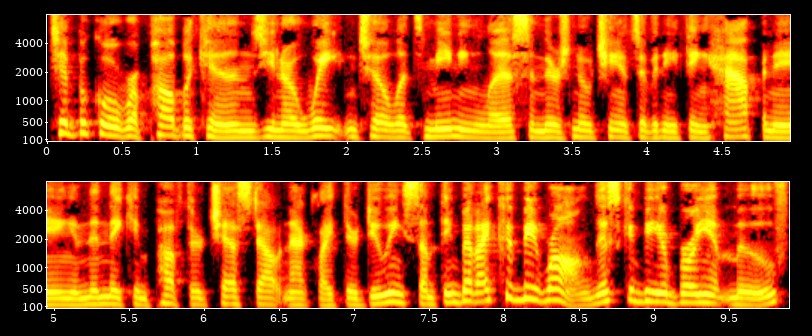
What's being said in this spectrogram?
Typical Republicans, you know, wait until it's meaningless and there's no chance of anything happening, and then they can puff their chest out and act like they're doing something. But I could be wrong. This could be a brilliant move.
